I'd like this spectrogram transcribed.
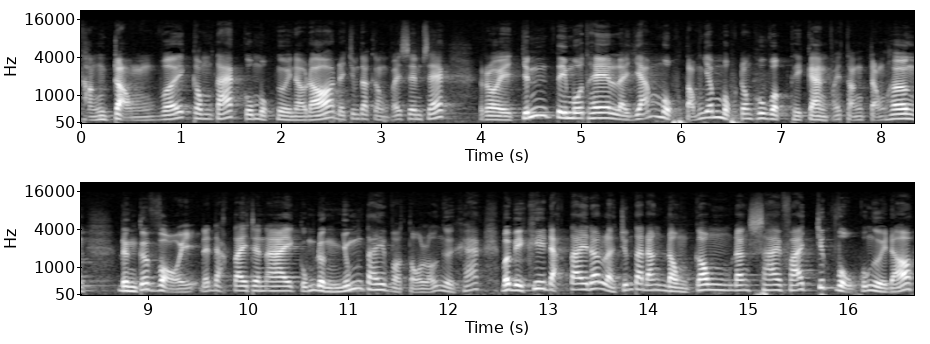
thận trọng với công tác của một người nào đó để chúng ta cần phải xem xét. Rồi chính Timôthê là giám mục tổng giám mục trong khu vực thì càng phải thận trọng hơn. Đừng có vội để đặt tay trên ai cũng đừng nhúng tay vào tội lỗi người khác. Bởi vì khi đặt tay đó là chúng ta đang đồng công, đang sai phá chức vụ của người đó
